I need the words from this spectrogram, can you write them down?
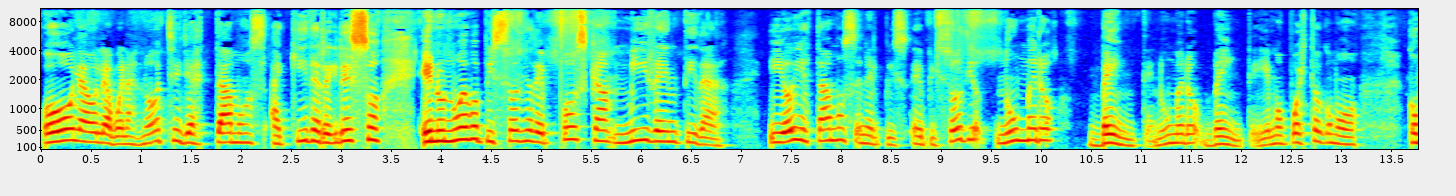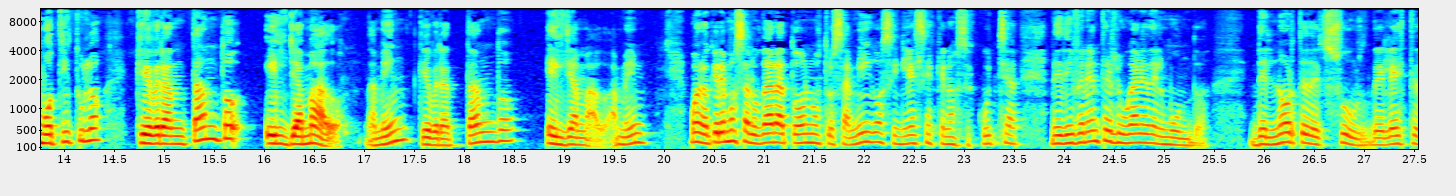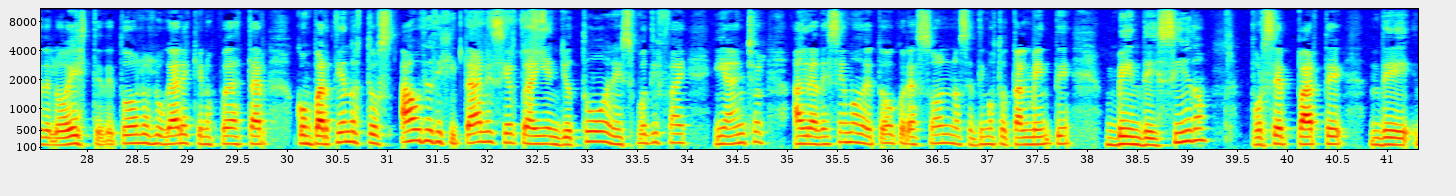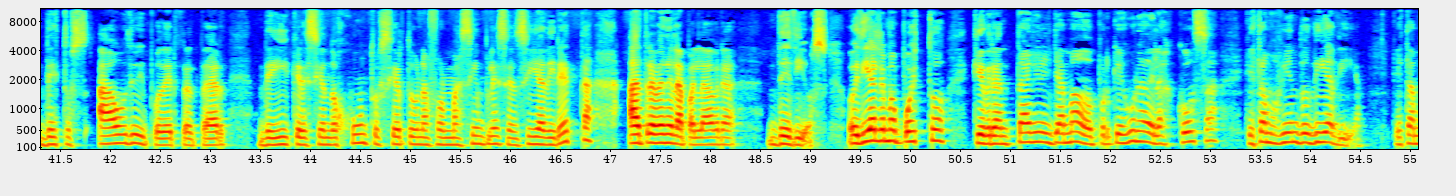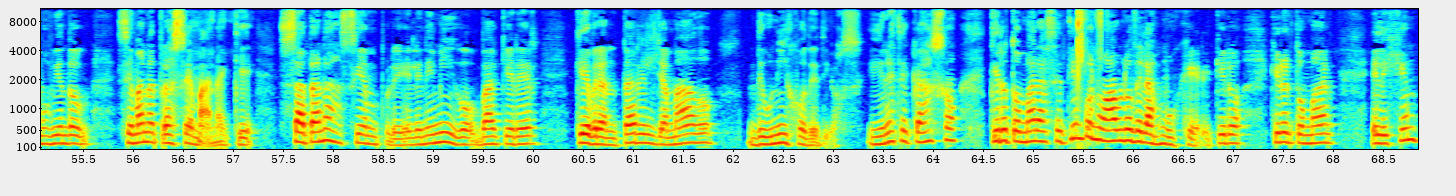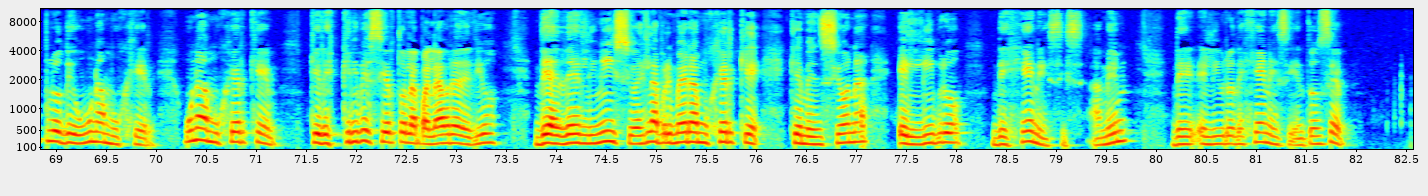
Hola, hola, buenas noches. Ya estamos aquí de regreso en un nuevo episodio de Posca Mi Identidad. Y hoy estamos en el episodio número 20, número 20. Y hemos puesto como, como título Quebrantando el llamado. Amén. Quebrantando el llamado. Amén. Bueno, queremos saludar a todos nuestros amigos, iglesias que nos escuchan de diferentes lugares del mundo del norte, del sur, del este, del oeste, de todos los lugares que nos pueda estar compartiendo estos audios digitales, ¿cierto? Ahí en YouTube, en Spotify y Anchor. Agradecemos de todo corazón, nos sentimos totalmente bendecidos por ser parte de, de estos audios y poder tratar de ir creciendo juntos, ¿cierto? De una forma simple, sencilla, directa, a través de la palabra de Dios. Hoy día le hemos puesto quebrantar el llamado porque es una de las cosas que estamos viendo día a día, que estamos viendo semana tras semana, que Satanás siempre, el enemigo, va a querer quebrantar el llamado de un hijo de Dios. Y en este caso quiero tomar, hace tiempo no hablo de las mujeres, quiero, quiero tomar el ejemplo de una mujer, una mujer que, que describe, cierto, la palabra de Dios desde el inicio. Es la primera mujer que, que menciona el libro de Génesis, amén, del libro de Génesis. Entonces,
